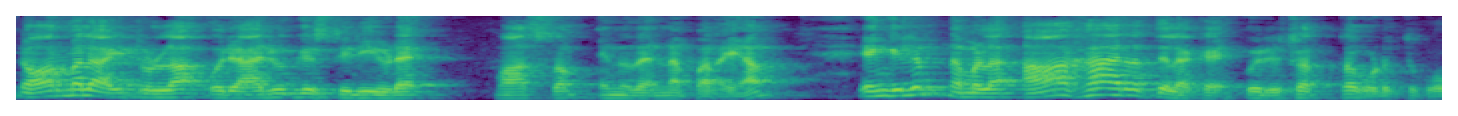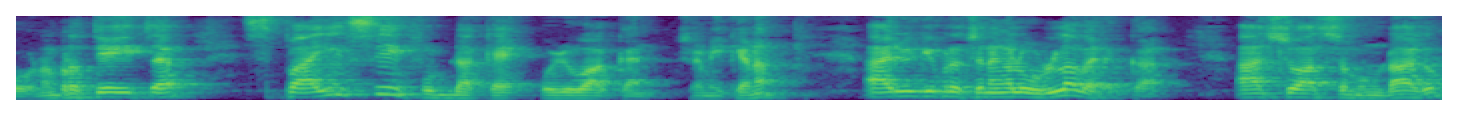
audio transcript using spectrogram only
നോർമലായിട്ടുള്ള ഒരു ആരോഗ്യസ്ഥിതിയുടെ മാസം എന്ന് തന്നെ പറയാം. എങ്കിലും നമ്മൾ ആഹാരത്തിലൊക്കെ ഒരു ശ്രദ്ധ കൊടുത്തു പോകണം. പ്രത്യേകിച്ച് സ്പൈസി ഫുഡൊക്കെ ഒഴിവാക്കാൻ ശ്രമിക്കണം. ആരോഗ്യ പ്രശ്നങ്ങൾ ഉള്ളവർക്ക് ആശ്വാസം ഉണ്ടാകും.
